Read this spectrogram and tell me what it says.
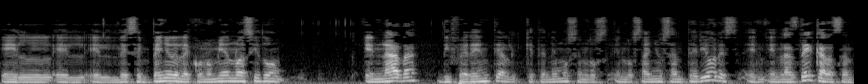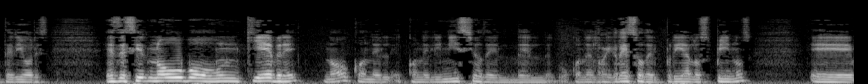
el, el, desempeño de la economía no ha sido en nada diferente al que tenemos en los, en los años anteriores, en, en las décadas anteriores. Es decir, no hubo un quiebre ¿no? con, el, con el inicio del, del, con el regreso del PRI a los pinos. Eh,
